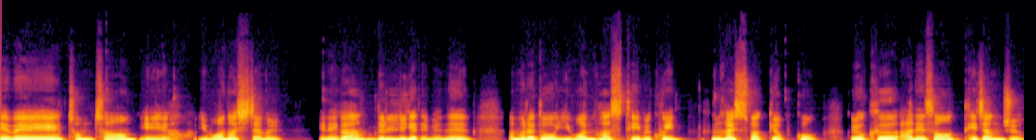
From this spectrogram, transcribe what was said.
해외에 점점 예, 이 원화 시장을 얘네가 늘리게 되면은 아무래도 이 원화 스테이블 코인 흥할 수밖에 없고 그리고 그 안에서 대장주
